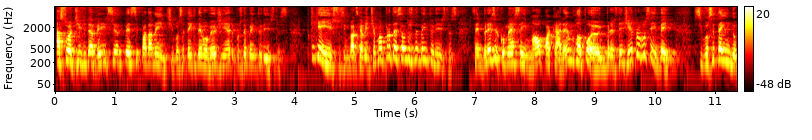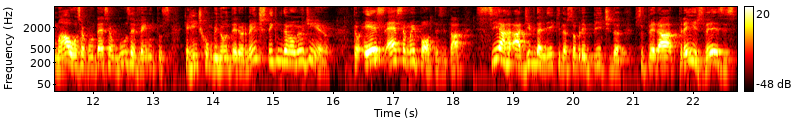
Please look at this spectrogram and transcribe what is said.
a sua dívida vence antecipadamente, você tem que devolver o dinheiro para os debenturistas. O que, que, é isso, assim, basicamente? É uma proteção dos debenturistas. Se a empresa começa a ir mal pra caramba, fala, pô, eu emprestei dinheiro para você ir bem. Se você está indo mal ou se acontecem alguns eventos que a gente combinou anteriormente, você tem que me devolver o dinheiro. Então, esse, essa é uma hipótese, tá? Se a, a dívida líquida sobre EBITDA superar três vezes,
